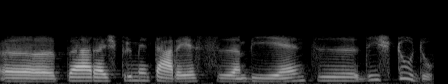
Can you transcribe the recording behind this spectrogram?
uh, para experimentar esse ambiente de estudo.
